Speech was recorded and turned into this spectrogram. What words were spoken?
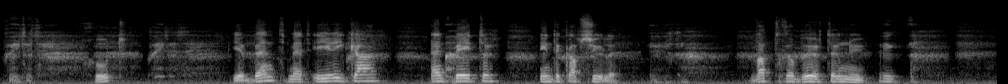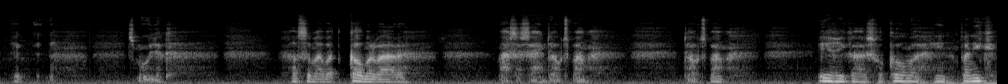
Ik weet het. Goed. Ik weet het. Je bent met Erika en Peter in de capsule. Wat gebeurt er nu? Ik. Ik. is moeilijk. Als ze maar wat kalmer waren. Maar ze zijn doodsbang. Doodsbang. Erika is volkomen in paniek.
